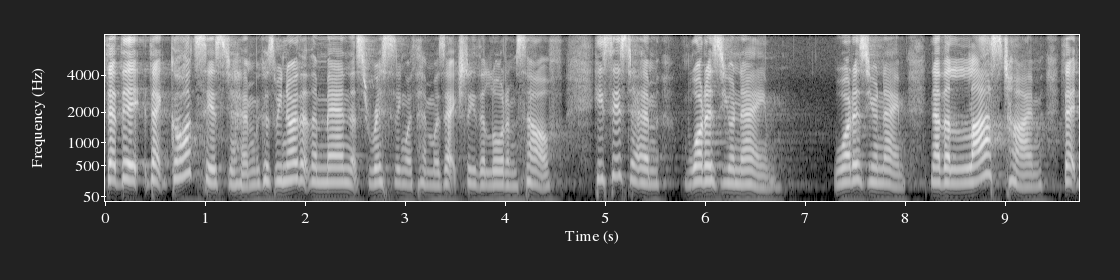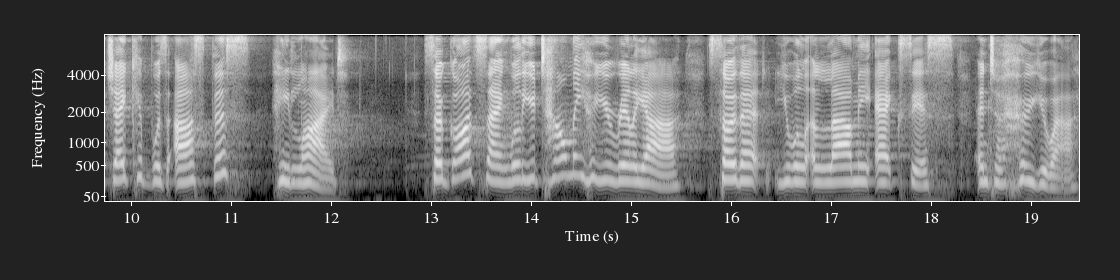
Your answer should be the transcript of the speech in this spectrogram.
that, the, that God says to him, because we know that the man that's wrestling with him was actually the Lord himself, he says to him, What is your name? What is your name? Now, the last time that Jacob was asked this, he lied. So God's saying, Will you tell me who you really are so that you will allow me access into who you are?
